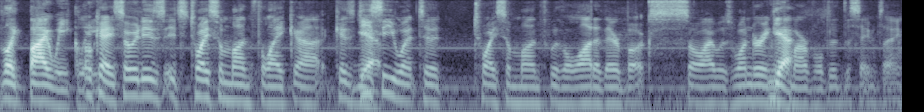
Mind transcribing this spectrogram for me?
like bi-weekly okay. So it is. It's twice a month, like because Yeah. DC went to twice a month with a lot of their books. So I was wondering Yeah. if Marvel did the same thing.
